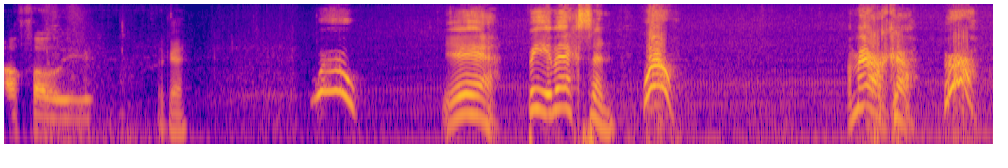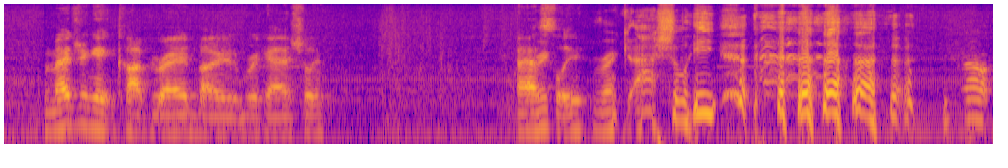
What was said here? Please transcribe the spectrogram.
I'll follow you. Okay. Woo! Yeah, BMXing. Woo! America. Rah! Imagine getting copyrighted by Rick Astley. Ashley. Rick Astley. Oh.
